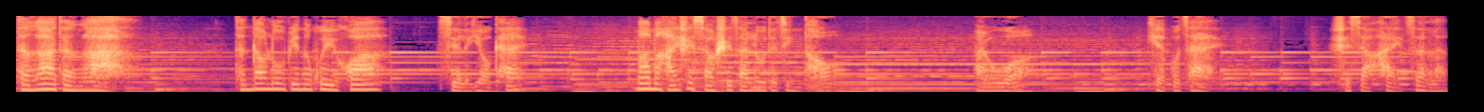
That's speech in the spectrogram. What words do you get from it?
等啊等啊，等到路边的桂花谢了又开，妈妈还是消失在路的尽头，而我也不再是小孩子了。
